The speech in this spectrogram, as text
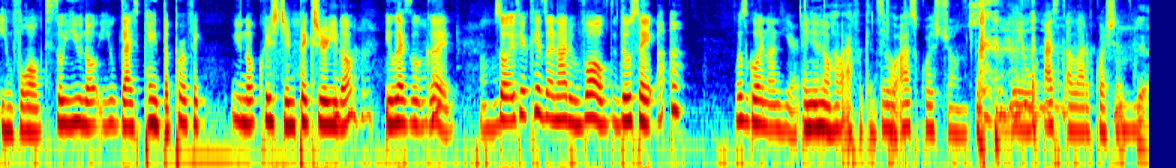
involved. So, you know, you guys paint the perfect, you know, Christian picture, you know, you guys look good. So if your kids are not involved, they'll say, uh uh what's going on here? And you know how Africans They talk will ask questions. they will ask a lot of questions. Yeah.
